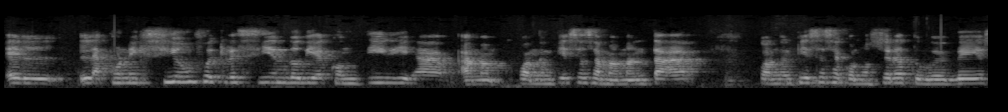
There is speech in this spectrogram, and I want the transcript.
el, la conexión fue creciendo día con día cuando empiezas a amamantar, cuando empiezas a conocer a tu bebé,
